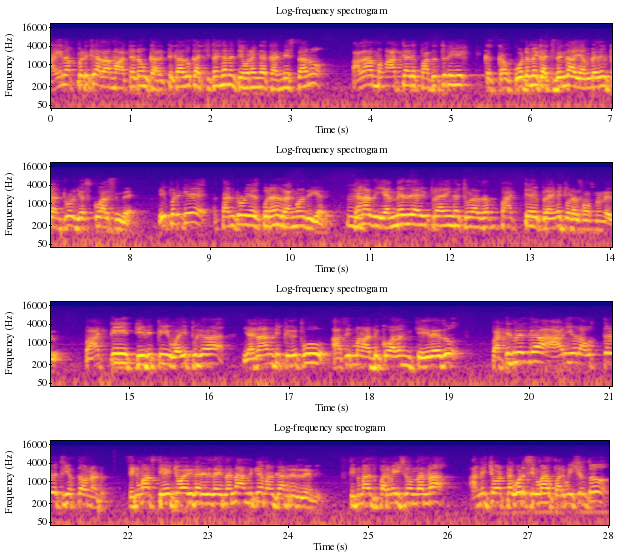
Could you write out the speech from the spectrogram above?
అయినప్పటికీ అలా మాట్లాడడం కరెక్ట్ కాదు. ఖచ్చితంగా నేను తీవ్రంగా ఖండిస్తాను. అలా మాట్లాడే పద్ధతిని కూటమి ఖచ్చితంగా ఆ ఎమ్మెల్యేని కంట్రోల్ చేసుకోవాల్సిందే. ఇప్పటికే కంట్రోల్ చేసుకోవడానికి రంగంలో దిగారు. కానీ అది ఎమ్మెల్యే అభిప్రాయంగా చూడాలి తప్ప పార్టీ అభిప్రాయంగా చూడాల్సిన అవసరం లేదు. పార్టీ టీడీపీ వైపుగా ఎలాంటి పిలుపు ఆ సినిమాను అడ్డుకోవాలని చేయలేదు. పర్టికులర్గా ఆడియోలో అవతల వ్యక్తి చెప్తా ఉన్నాడు. సినిమా స్టేట్ వైడ్గా రిలీజ్ అయిందన్న అందుకే మనకి అక్కడ రిలీజ్ అయింది. సినిమాకి పర్మిషన్ ఉందన్న అన్ని చోట్ల కూడా సినిమా పర్మిషన్తో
